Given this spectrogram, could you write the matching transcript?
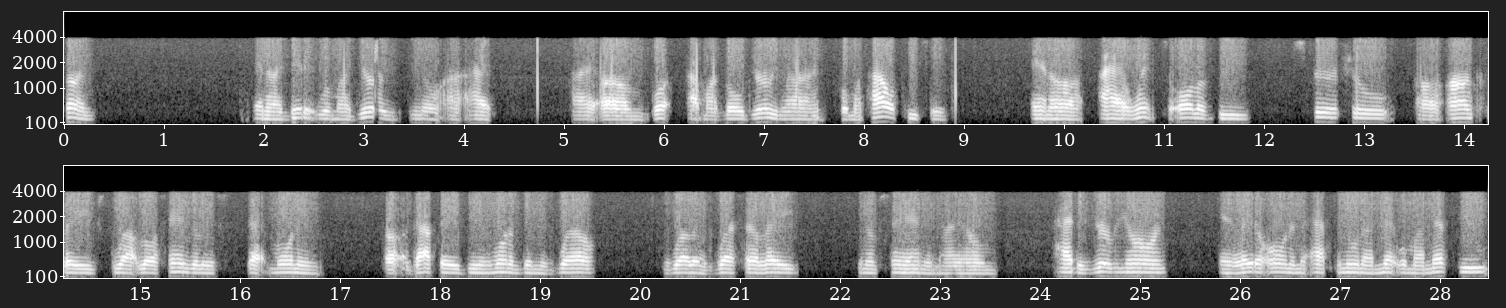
sun and I did it with my jewelry. You know, I I, I um brought out my gold jewelry line for my power pieces, and uh I went to all of the spiritual uh enclaves throughout Los Angeles that morning. Uh, Agape being one of them as well, as well as West LA. You know what I'm saying? And I um had the jewelry on, and later on in the afternoon I met with my nephew,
